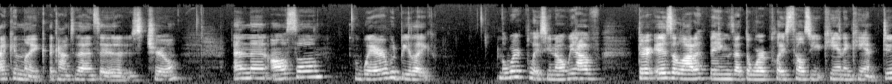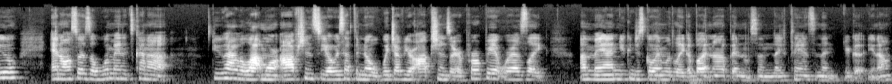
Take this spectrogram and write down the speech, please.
I can like account to that and say that it is true. And then also where would be like the workplace, you know, we have there is a lot of things that the workplace tells you you can and can't do. And also as a woman, it's kind of you have a lot more options, so you always have to know which of your options are appropriate. Whereas like a man, you can just go in with like a button up and some nice pants, and then you're good, you know.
